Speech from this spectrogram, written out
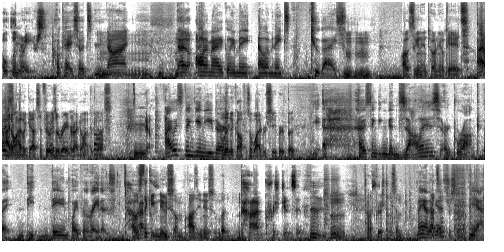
Oakland Raiders. Okay, so it's not. That automatically eliminate, eliminates two guys. Mm-hmm. I was thinking Antonio Gates. I I, was- I don't have a guess. If it was a Raider, I don't have a guess. No. I was thinking either. Litnikoff is a wide receiver, but Yeah, I was thinking Gonzalez or Gronk, but he, they didn't play for the Raiders. I was thinking Newsome, Ozzie Newsome, but Todd Christensen. hmm, Todd Christensen. My other That's guess- interesting. Yeah.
